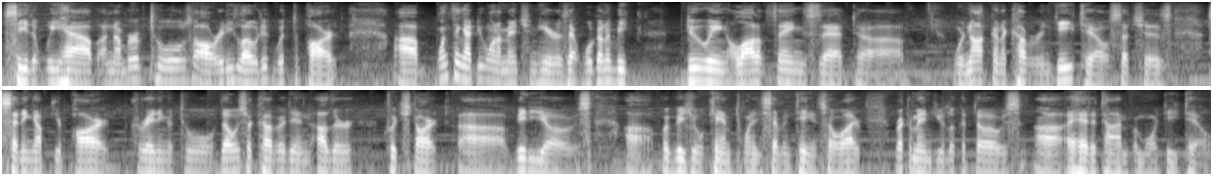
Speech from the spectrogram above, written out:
see that we have a number of tools already loaded with the part. Um, one thing I do want to mention here is that we're going to be doing a lot of things that uh, we're not going to cover in detail, such as setting up your part, creating a tool. Those are covered in other quick start uh, videos uh, for VisualCAM 2017. So I recommend you look at those uh, ahead of time for more detail.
